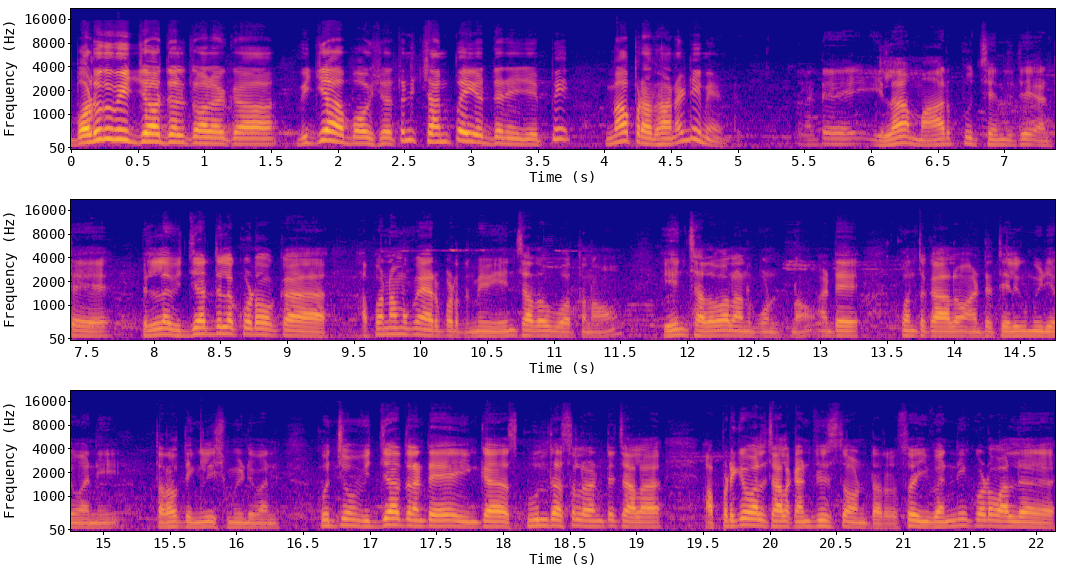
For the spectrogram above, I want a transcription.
బడుగు విద్యార్థుల తాలూకా విద్యా భవిష్యత్తుని చంపేయొద్దని చెప్పి మా ప్రధాన డిమాండ్. అంటే ఇలా మార్పు చెందితే అంటే పిల్ల విద్యార్థులకు కూడా ఒక అపనమ్మకం ఏర్పడుతుంది. మేము ఏం చదవబోతున్నాం? ఏం చదవాలనుకుంటున్నాం? అంటే కొంతకాలం అంటే తెలుగు మీడియం అని తర్వాత ఇంగ్లీష్ మీడియం అని. కొంచెం విద్యార్థులు అంటే ఇంకా స్కూల్ దశలో అంటే చాలా అప్పటికే వాళ్ళు చాలా కన్ఫ్యూజ్తో ఉంటారు. సో ఇవన్నీ కూడా వాళ్ళ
